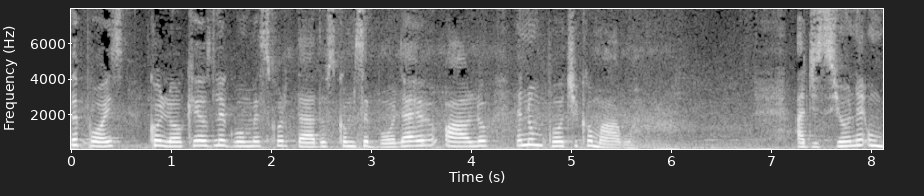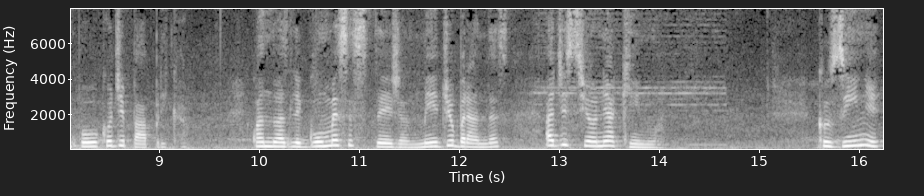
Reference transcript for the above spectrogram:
Depois, coloque os legumes cortados com cebola e alho em um pote com água. Adicione um pouco de páprica. Quando as legumes estejam meio brandas, adicione a quinoa. Cozinhe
